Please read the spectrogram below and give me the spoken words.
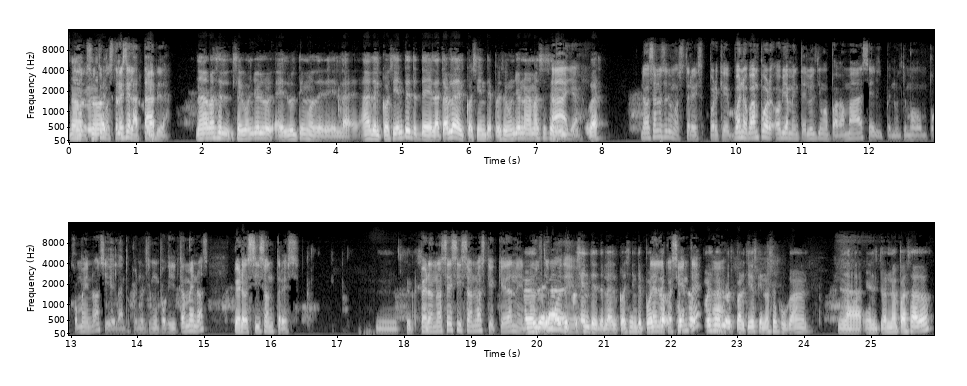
No, o de los no, últimos es- tres de la tabla. Nada más, el, según yo, el, el último de, de la, ah, del cociente, de, de la tabla del cociente, pero según yo nada más es el Ah, ya. lugar. No, son los últimos tres, porque, bueno, van por, obviamente, el último paga más, el penúltimo un poco menos y el antepenúltimo un poquito menos, pero sí son tres. Mm, sí. Pero no sé si son los que quedan en Pero de último la del de... cociente, de la del cociente. Por ¿De la eso, cociente? Por eso, por eso Ah. los partidos que no se jugaron en, la, en el torneo pasado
